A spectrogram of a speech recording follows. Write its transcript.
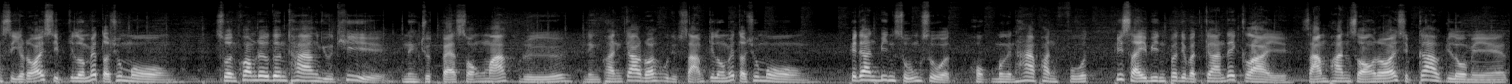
2,410 กิโลเมตรต่อชั่วโมง ส่วนความเร็วเดินทางอยู่ที่ 1.82 มาร์คหรือ 1,963 กิโลเมตรต่อชั่วโมง เพดานบินสูงสุด 65,000 ฟุต พิสัยบินปฏิบัติการได้ไกล 3,219 กิโลเมตร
